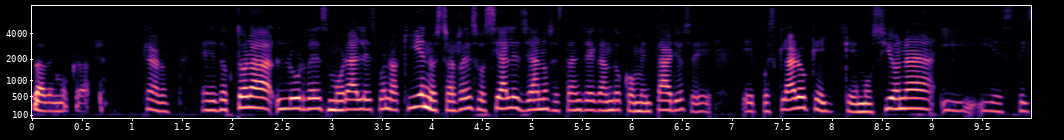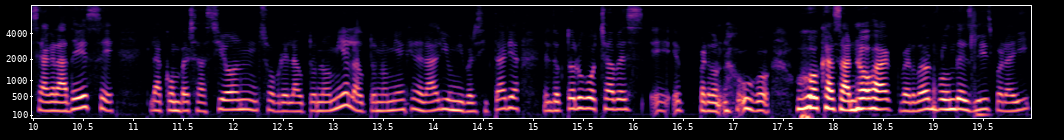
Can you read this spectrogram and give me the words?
la democracia. Claro. Eh, doctora Lourdes Morales, bueno, aquí en nuestras redes sociales ya nos están llegando comentarios, eh, eh, pues claro que, que emociona y, y, este, y se agradece la conversación sobre la autonomía, la autonomía en general y universitaria. El doctor Hugo Chávez, perdón, Hugo, Hugo Casanova, perdón, fue un desliz por ahí.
